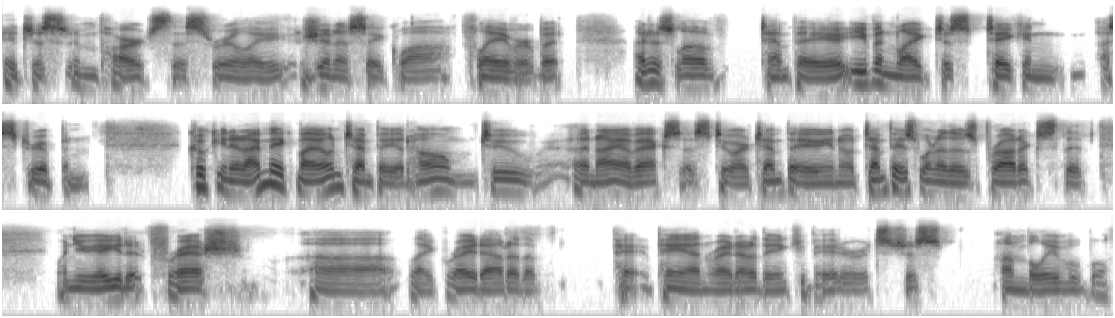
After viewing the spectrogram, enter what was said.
it just imparts this really je ne sais quoi flavor. But I just love tempeh, even like just taking a strip and cooking it. I make my own tempeh at home too, and I have access to our tempeh. You know, tempeh is one of those products that when you eat it fresh, uh, like right out of the pan, right out of the incubator, it's just unbelievable.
